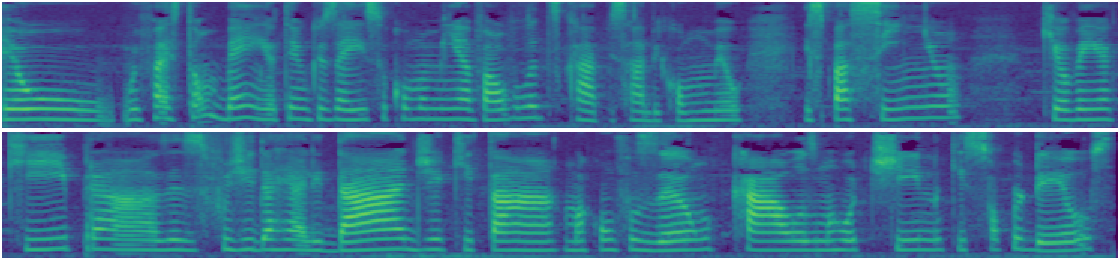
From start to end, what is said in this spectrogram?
eu me faz tão bem, eu tenho que usar isso como minha válvula de escape, sabe? Como meu espacinho que eu venho aqui para às vezes fugir da realidade, que tá uma confusão, um caos, uma rotina que só por Deus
